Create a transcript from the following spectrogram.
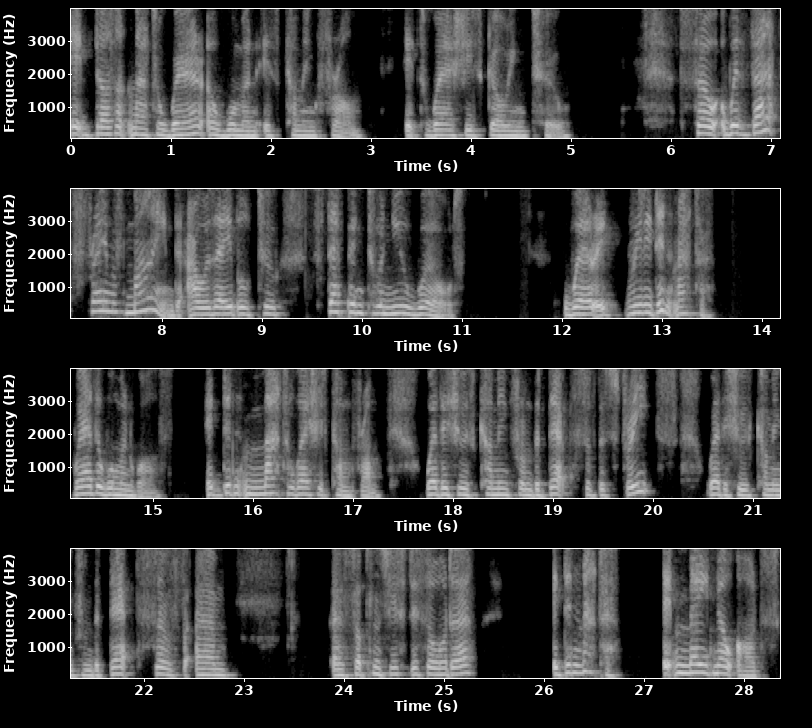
it doesn't matter where a woman is coming from, it's where she's going to. So, with that frame of mind, I was able to step into a new world where it really didn't matter where the woman was. It didn't matter where she'd come from, whether she was coming from the depths of the streets, whether she was coming from the depths of um, a substance use disorder. It didn't matter. It made no odds.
